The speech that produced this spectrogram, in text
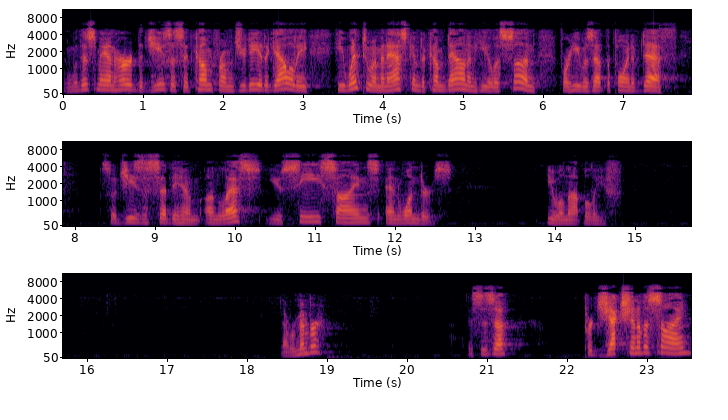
And when this man heard that Jesus had come from Judea to Galilee, he went to him and asked him to come down and heal his son, for he was at the point of death. So Jesus said to him, Unless you see signs and wonders, you will not believe. Now remember, this is a projection of a sign.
